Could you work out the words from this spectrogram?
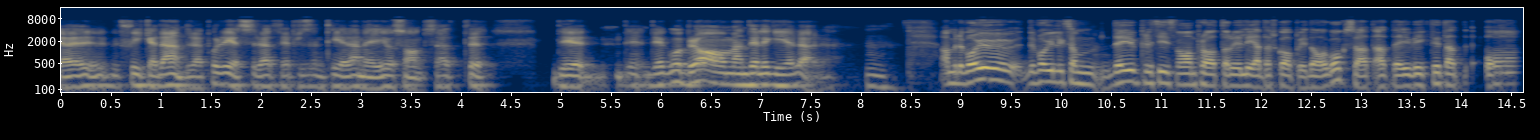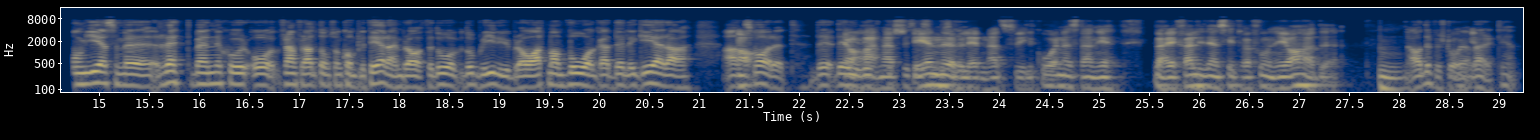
jag skickade andra på resor att representera mig och sånt så att det, det, det går bra om man delegerar. Mm. Ja men det var ju, det var ju liksom, det är ju precis vad man pratar i ledarskap idag också, att, att det är viktigt att omge sig med rätt människor och framförallt de som kompletterar en bra, för då, då blir det ju bra. Att man vågar delegera ansvaret. Ja, det, det är ja viktigt, annars det är en överlevnadsvillkor nästan, i varje fall i den situationen jag hade. Mm, ja det förstår jag verkligen.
